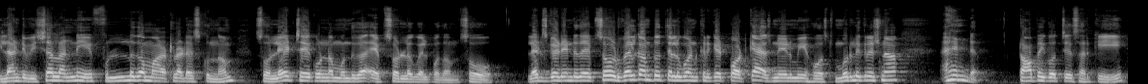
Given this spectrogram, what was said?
ఇలాంటి విషయాలన్నీ ఫుల్గా మాట్లాడేసుకుందాం. సో లేట్ చేయకుండా ముందుగా ఎపిసోడ్లోకి వెళ్ళిపోదాం. So let's get in to the episode welcome to Telugu and cricket podcast నేను మీ హోస్ట్ మురళీకృష్ణ. అండ్ టాపిక్ వచ్చేసరికి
